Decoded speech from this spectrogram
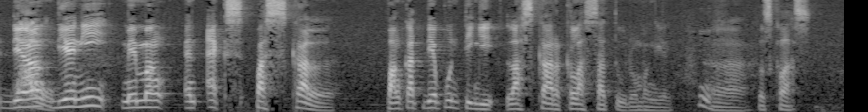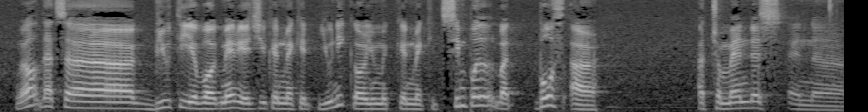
dia dia ni memang an ex Pascal. Pangkat dia pun tinggi, Laskar kelas 1 dorong panggil. Ah. First class. Well, that's a beauty about marriage. You can make it unique or you can make it simple, but both are a tremendous and uh,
